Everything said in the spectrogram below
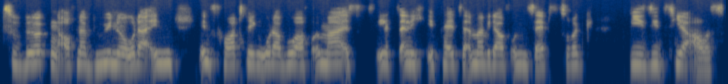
zu wirken auf einer Bühne oder in, in Vorträgen oder wo auch immer. Es letztendlich fällt es ja immer wieder auf uns selbst zurück. Wie sieht's hier aus?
